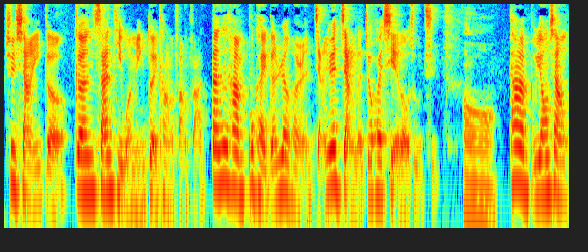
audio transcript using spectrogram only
去想一个跟三体文明对抗的方法，但是他们不可以跟任何人讲，因为讲了就会泄露出去。哦，他们不用向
